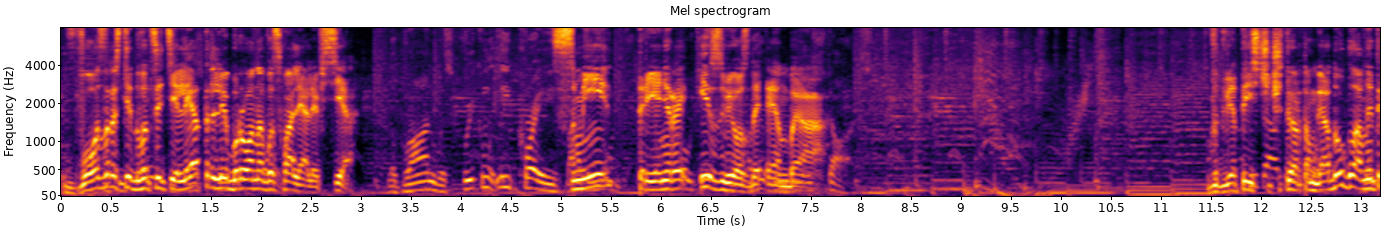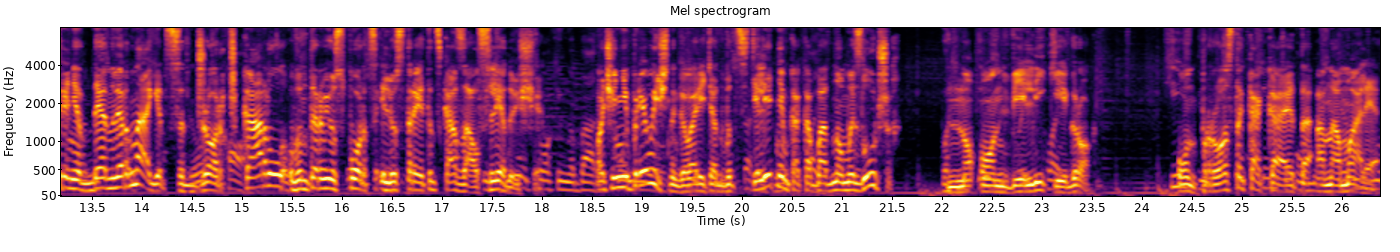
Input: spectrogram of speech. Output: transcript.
В возрасте 20 лет Леброна восхваляли все. СМИ, тренеры и звезды НБА. В 2004 году главный тренер Денвер Наггетс Джордж Карл в интервью Sports Illustrated сказал следующее. «Очень непривычно говорить о 20-летнем как об одном из лучших, но он великий игрок. Он просто какая-то аномалия.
